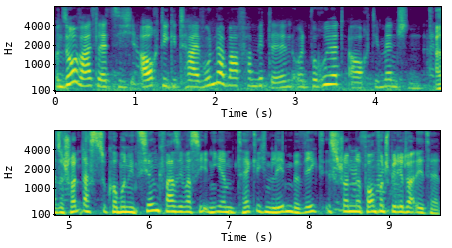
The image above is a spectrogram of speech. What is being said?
Und sowas lässt sich auch digital wunderbar vermitteln und berührt auch die Menschen. Also, also schon das zu kommunizieren, quasi, was sie in ihrem täglichen Leben bewegt, ist schon eine Form von Spiritualität.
